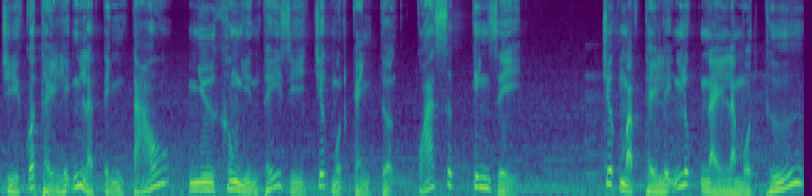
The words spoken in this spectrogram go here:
Chỉ có thầy lĩnh là tỉnh táo, Như không nhìn thấy gì trước một cảnh tượng quá sức kinh dị. Trước mặt thầy lĩnh lúc này là một thứ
